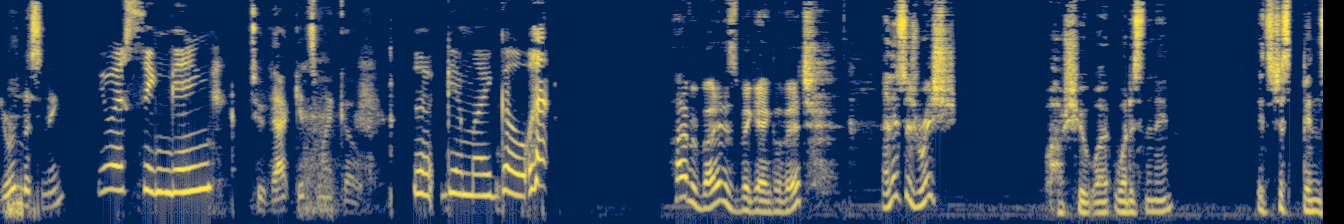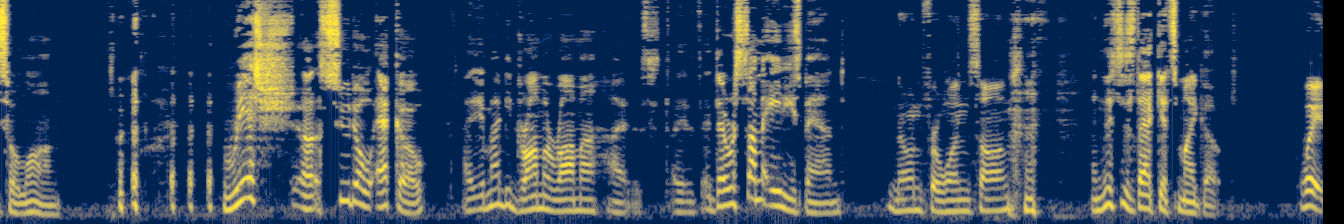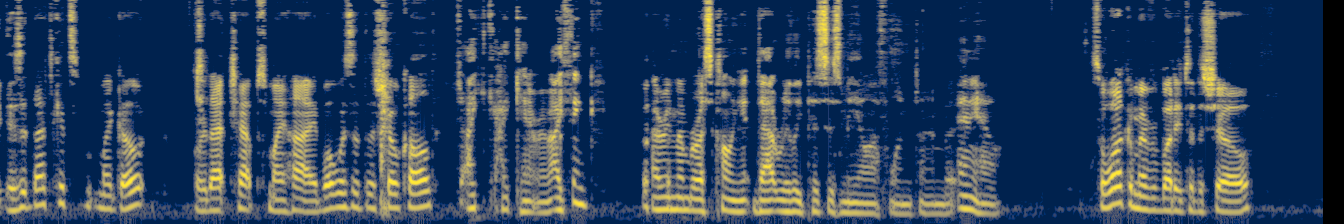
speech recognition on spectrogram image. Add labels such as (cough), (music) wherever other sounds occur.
You're listening You're singing to That Gets My Goat. That Get My Goat. (laughs) Hi, everybody. This is Big Anklevich. And this is Rish. Oh shoot, what what is the name? It's just been so long. (laughs) Rish uh, pseudo echo. Uh, it might be Drama Rama. I, I, there was some '80s band, Known for one song. (laughs) and this is that gets my goat. Wait, is it That Gets My Goat? Or That Chaps My Hide? What was it the show called? I I can't remember. I think I remember us calling it "That Really Pisses Me Off" one time. But anyhow, So, welcome everybody to the show.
